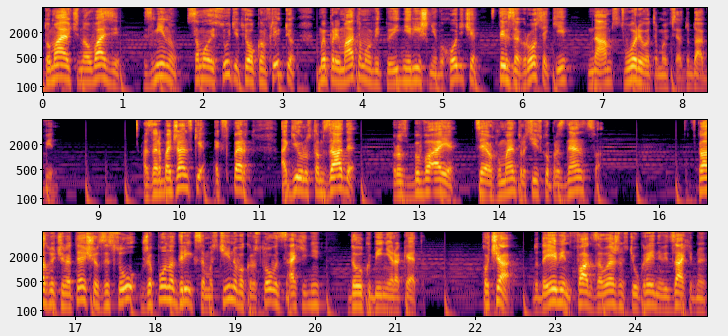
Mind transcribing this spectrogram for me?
то маючи на увазі зміну самої суті цього конфлікту, ми прийматимемо відповідні рішення, виходячи з тих загроз, які нам створюватимуться, додав він. Азербайджанський експерт Агір Рустамзаде розбиває цей аргумент російського президентства, вказуючи на те, що ЗСУ вже понад рік самостійно використовують західні далекобійні ракети. Хоча, додає він, факт залежності України від західної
